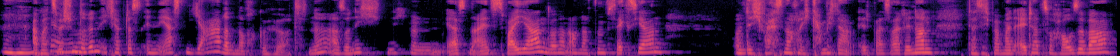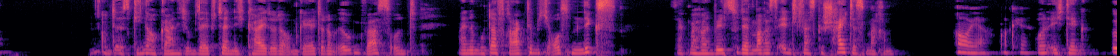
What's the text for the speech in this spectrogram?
Mhm. Aber Ja, zwischendrin, ich habe das in den ersten Jahren noch gehört, ne? Also nicht nicht nur in den ersten eins, zwei Jahren, sondern auch nach fünf, sechs Jahren. Und ich weiß noch, ich kann mich da etwas erinnern, dass ich bei meinen Eltern zu Hause war und es ging auch gar nicht um Selbstständigkeit oder um Geld oder um irgendwas. Und meine Mutter fragte mich aus dem Nix, sag mal, wann willst du denn mal was endlich was Gescheites machen? Oh ja, okay. Und ich denk, äh,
